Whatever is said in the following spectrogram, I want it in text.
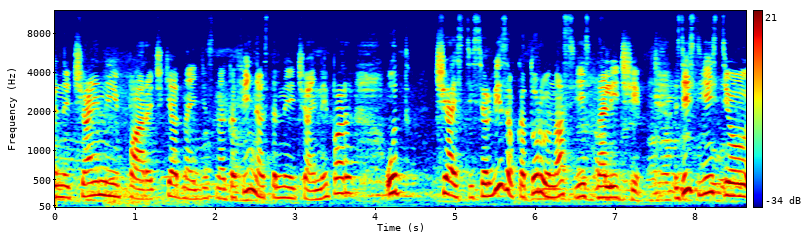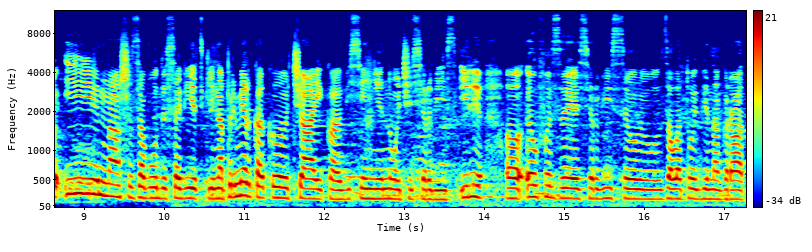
представлены чайные парочки. Одна единственная кофейня, остальные чайные пары. От части сервизов, которые у нас есть в наличии. Здесь есть э, и наши заводы советские, например, как э, «Чайка», «Весенние ночи» сервис, или э, ЛФЗ сервис «Золотой виноград»,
